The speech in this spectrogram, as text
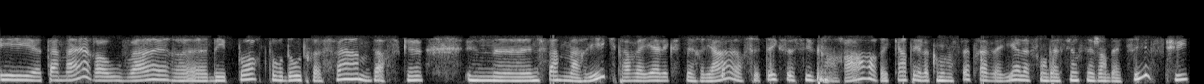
Et euh, ta mère a ouvert euh, des portes pour d'autres femmes parce que une, une femme mariée qui travaillait à l'extérieur, c'était excessivement rare. Et quand elle a commencé à travailler à la Fondation Saint-Jean-Baptiste, puis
